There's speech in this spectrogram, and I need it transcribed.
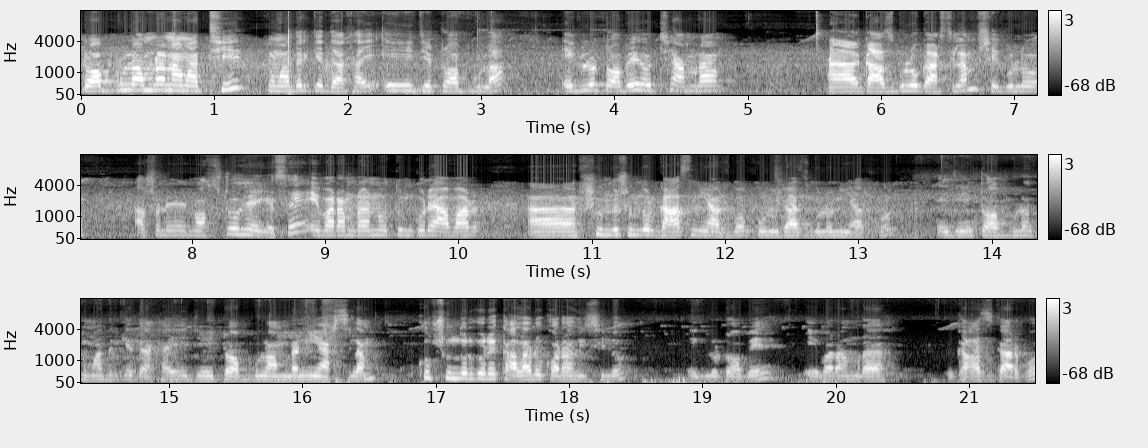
টপগুলো আমরা নামাচ্ছি। তোমাদেরকে দেখাই এই যে টপগুলা। এগুলো টবে হচ্ছে আমরা গাছগুলো গাড়ছিলাম। সেগুলো আসলে নষ্ট হয়ে গেছে। এবার আমরা নতুন করে আবার সুন্দর সুন্দর গাছ নিয়ে আসব, ফুল গাছগুলো নিয়ে আসব। এই যে এই টবগুলো তোমাদেরকে দেখাই, এই যে এই টবগুলো আমরা নিয়ে আসছিলাম। খুব সুন্দর করে কালারও করা হয়েছিল এগুলো টবে। এবার আমরা গাছ গাড়বো,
